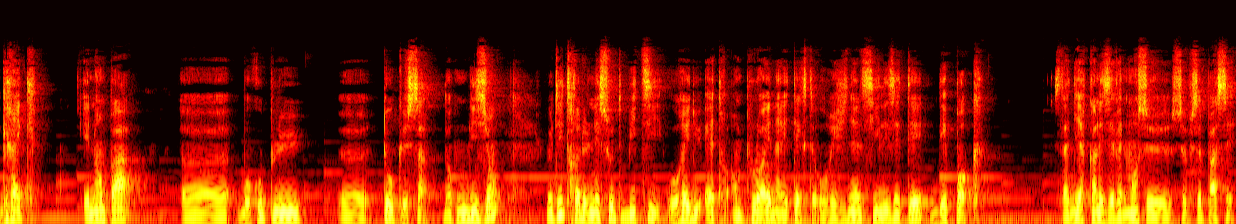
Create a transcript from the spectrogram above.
grecque et non pas euh, beaucoup plus euh, tôt que ça. Donc, nous disions, le titre de Nesut Biti aurait dû être employé dans les textes originels s'ils étaient d'époque, c'est-à-dire quand les événements se, se passaient.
